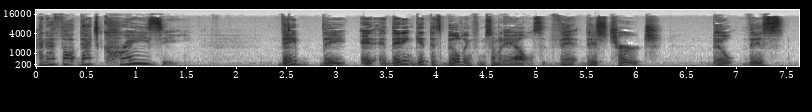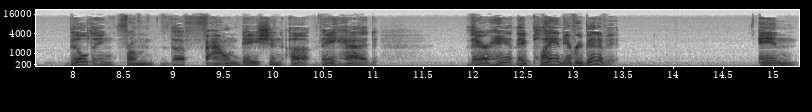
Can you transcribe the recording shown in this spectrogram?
And I thought that's crazy. They they eh, eh, they didn't get this building from somebody else. This church built this building from the foundation up. They had their hand, they planned every bit of it. And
